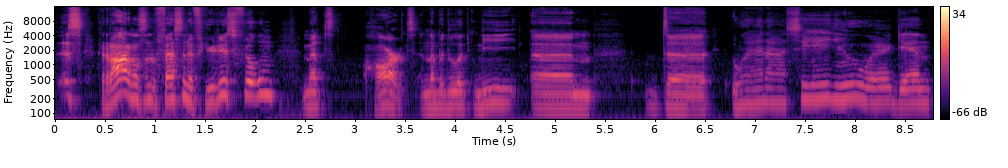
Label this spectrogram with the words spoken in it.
Het is raar, dat is een Fast and Furious film met hard. En dat bedoel ik niet ehm, de When I see you again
